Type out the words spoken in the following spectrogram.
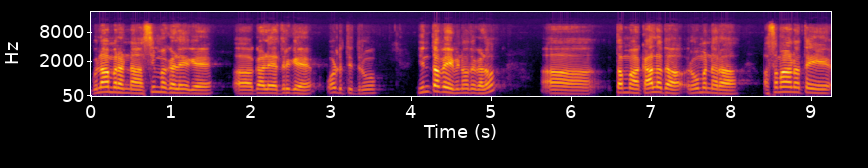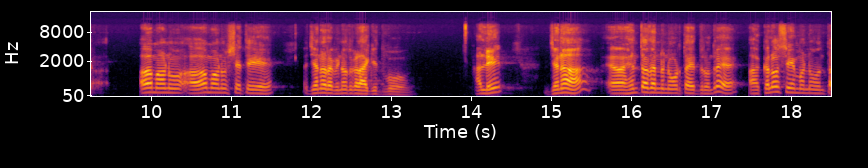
ಗುಲಾಮರನ್ನ ಸಿಂಹಗಳಿಗೆ ಗಳ ಎದುರಿಗೆ ಓಡುತ್ತಿದ್ರು ಇಂಥವೇ ವಿನೋದಗಳು. ತಮ್ಮ ಕಾಲದ ರೋಮನ್ನರ ಅಸಮಾನತೆ, ಅಮಾನು, ಅಮಾನುಷ್ಯತೆ ಜನರ ವಿನೋದಗಳಾಗಿದ್ವು. ಅಲ್ಲಿ ಜನ ಎಂಥದನ್ನು ನೋಡ್ತಾ ಇದ್ರು ಅಂದ್ರೆ, ಆ ಕಲೋಸಿಯಂ ಅನ್ನುವಂಥ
